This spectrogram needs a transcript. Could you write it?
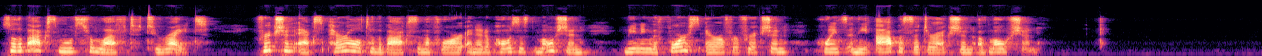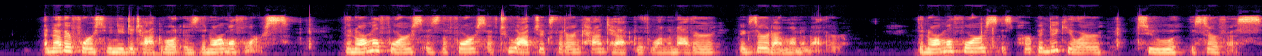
so the box moves from left to right. Friction acts parallel to the box in the floor and it opposes the motion, meaning the force arrow for friction points in the opposite direction of motion. Another force we need to talk about is the normal force. The normal force is the force of two objects that are in contact with one another exert on one another. The normal force is perpendicular to the surface.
